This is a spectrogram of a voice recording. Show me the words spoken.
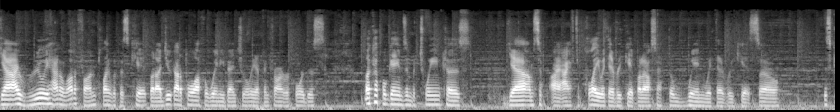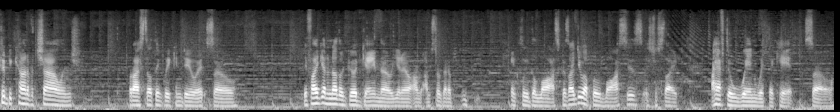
Yeah, I really had a lot of fun playing with this kit, but I do gotta pull off a win eventually. I've been trying to record this a couple games in between, because, yeah, I'm I, I have to play with every kit, but I also have to win with every kit, so... This could be kind of a challenge, but I still think we can do it, so... If I get another good game, though, you know, I'm, I'm still gonna include the loss, because I do upload losses, it's just like, I have to win with the kit, so...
